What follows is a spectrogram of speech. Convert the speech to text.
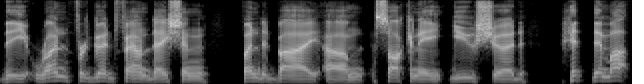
the Run for Good Foundation, funded by um, Saucony, you should hit them up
